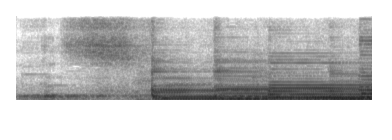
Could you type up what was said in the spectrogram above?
Yes. Oh,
